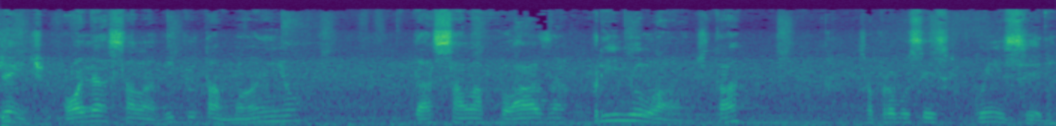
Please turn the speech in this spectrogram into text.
Gente, olha a sala VIP, o tamanho da Sala Plaza Premium Lounge, tá? Só para vocês conhecerem.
